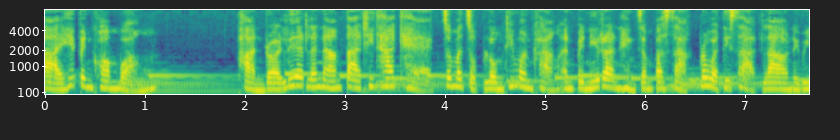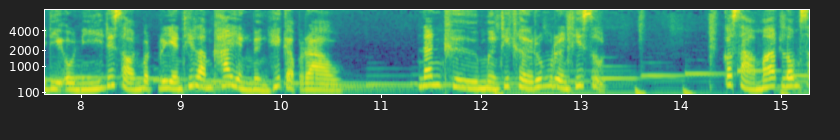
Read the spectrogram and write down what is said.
ตายให้เป็นความหวัง ผ่านรอยเลือดและน้ำตาที่ท่าแขกจนมาจบลงที่มนต์ขลังอันเป็นนิรันดร์แห่งจำปาสักประวัติศาสตร์ลาวในวิดีโอนี้ได้สอนบทเรียนที่ล้ำค่าอย่างหนึ่งให้กับเรา นั่นคือเมืองที่เคยรุ่งเรืองที่สุด ก็สามารถล่มส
